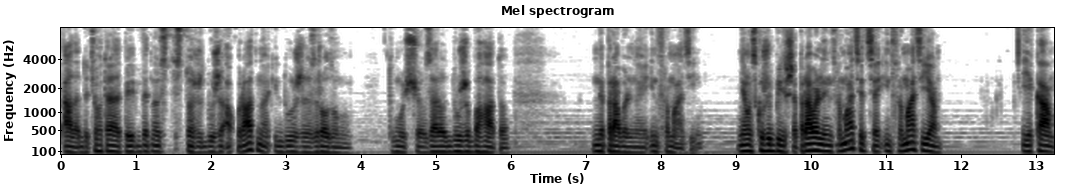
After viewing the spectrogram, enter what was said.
Але до цього треба відноситись теж дуже акуратно і дуже з розумом, тому що зараз дуже багато неправильної інформації. Я вам скажу більше, правильна інформація це інформація, яка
